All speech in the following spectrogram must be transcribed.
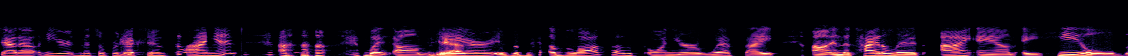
shout out here, Mitchell Productions client. Uh, but um, Yeah. there is a, a blog post on your website, uh, and the title is "I Am a Healed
